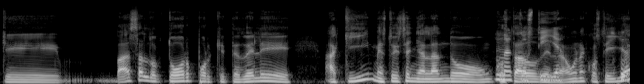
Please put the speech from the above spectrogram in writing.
que vas al doctor porque te duele aquí, me estoy señalando un costado de la, una costilla,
